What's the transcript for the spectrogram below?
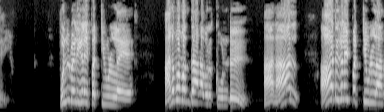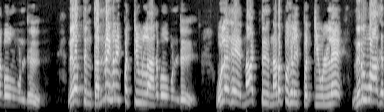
தெரியும்? புல்வெளிகளை பற்றி உள்ள அனுபவம் தான் அவருக்கு உண்டு. ஆனால் ஆடுகளை பற்றி உள்ள அனுபவம் உண்டு. நிலத்தின் தன்மைகளை பற்றி உள்ள அனுபவம் உண்டு. உலக நாட்டு நடப்புகளை பற்றி உள்ள நிர்வாக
